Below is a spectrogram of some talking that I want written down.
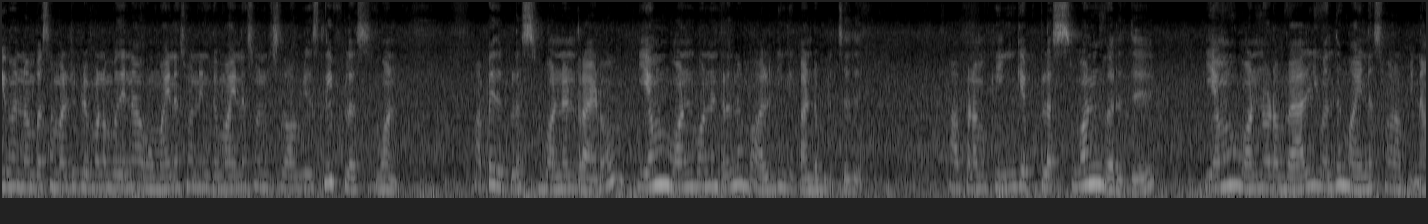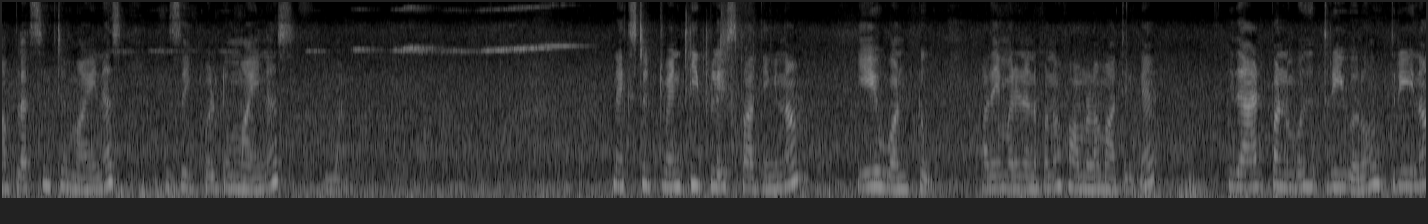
ஈவன் நம்பர்ஸை மல்டிப்ளை பண்ணும்போது என்ன ஆகும்? Minus one into minus one is obviously plus one அப்போ இது ப்ளஸ் ஒன்னுன்ற ஆகிடும் எம் ஒன் ஒன்னுன்றது நம்ம ஆல்ரெடி இங்கே கண்டுபிடிச்சது. அப்போ நமக்கு இங்கே ப்ளஸ் ஒன் வருது. எம் ஒன்னோட வேல்யூ வந்து மைனஸ் ஒன் அப்படின்னா plus into minus is equal to minus one next twenty place பார்த்தீங்கன்னா ஏ ஒன் டூ அதே மாதிரி நான் என்ன பண்ணுவேன்? ஃபார்முலா மாற்றிருக்கேன் இதை ஆட் பண்ணும்போது த்ரீ வரும். த்ரீனா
